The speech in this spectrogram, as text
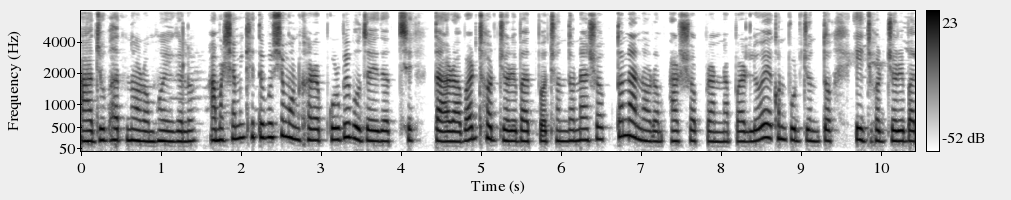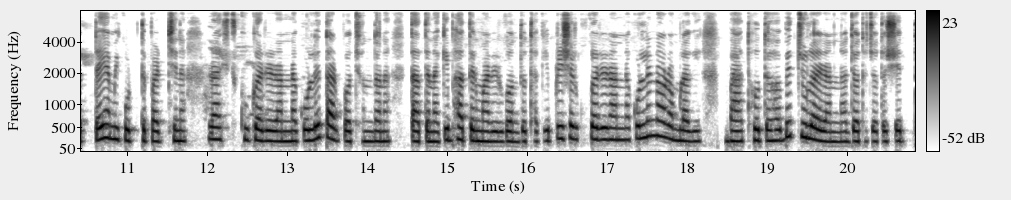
আজও ভাত নরম হয়ে গেল। আমার স্বামী খেতে বসে মন খারাপ করবে বোঝাই যাচ্ছে। তার আবার ঝরঝরে ভাত পছন্দ না, শক্ত না, নরম। আর সব রান্না পারলেও এখন পর্যন্ত এই ঝরঝরে ভাতটাই আমি করতে পারছি না। রাইস কুকারে রান্না করলে তার পছন্দ না। তাতে নাকি ভাতের মাড়ির গন্ধ থাকে। প্রেশার কুকারে রান্না করলে নরম লাগে। ভাত হতে হবে চুলায় রান্না, যথাযথ সেদ্ধ।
